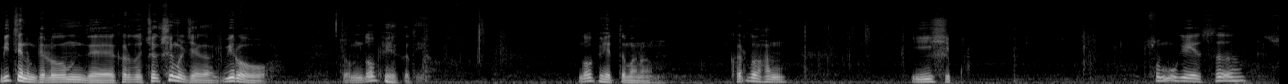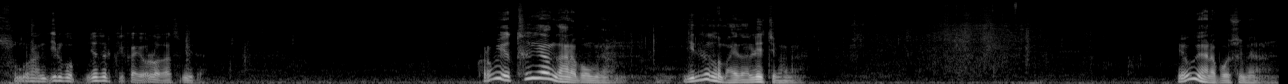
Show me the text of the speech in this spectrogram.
밑에는 별로 없는데 그래도 적심을 제가 위로 좀 높이 했거든요. 높이 했더만은 그래도 한 20, 20개에서 스물 한 일곱 여덟 개까지 올라갔습니다. 그리고 이 특이한 거 하나 보면 이리도 많이 달렸지만 여기 하나 보시면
